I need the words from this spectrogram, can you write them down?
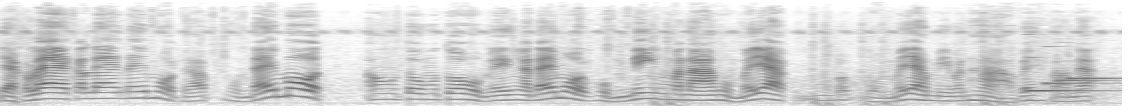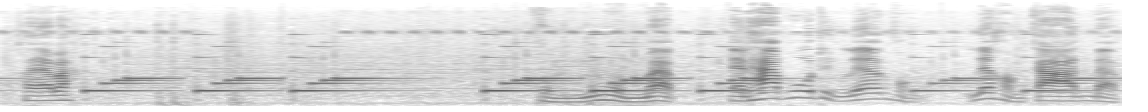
อยากแลกก็แลกได้หมดครับ ผมได้หมดเอาตรงตัวผมเองอะได้หมดผมนิ่งมานานผมไม่อยากผมไม่อยากมีปัญหาไปตอนนี้เข้าใจปะผมผมแบบ แต่ถ้าพูดถึงเรื่องของเรื่องของการแบบ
